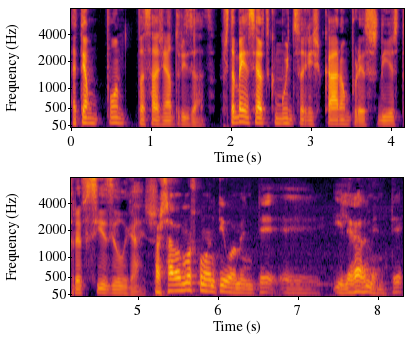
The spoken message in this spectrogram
até um ponto de passagem autorizado. Mas também é certo que muitos arriscaram por esses dias de travessias ilegais. Passábamos como antiguamente, eh, ilegalmente,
